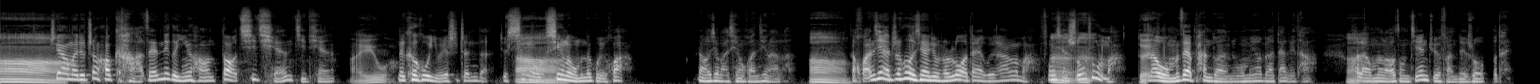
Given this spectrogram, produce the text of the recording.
哦，这样呢就正好卡在那个银行到期前几天，哎呦那客户以为是真的，就信了、啊信了我们的鬼话，然后就把钱还进来了。啊，那还进来之后，现在就是落袋为安了嘛，风险收住了嘛。嗯对那我们再判断我们要不要贷给他。啊后来我们老总坚决反对，说不贷。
